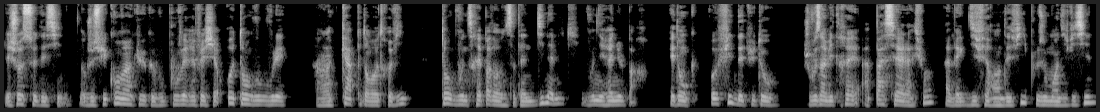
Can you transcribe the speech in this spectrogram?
les choses se dessinent. Donc je suis convaincu que vous pouvez réfléchir autant que vous voulez à un cap dans votre vie, tant que vous ne serez pas dans une certaine dynamique, vous n'irez nulle part. Et donc, au fil des tutos, je vous inviterai à passer à l'action avec différents défis plus ou moins difficiles.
